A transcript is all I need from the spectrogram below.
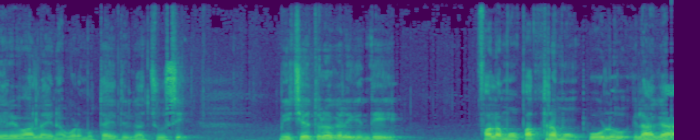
వేరే వాళ్ళైనా కూడా ముత్తైదుగా చూసి మీ చేతిలో కలిగింది ఫలము పత్రము పూలు ఇలాగా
